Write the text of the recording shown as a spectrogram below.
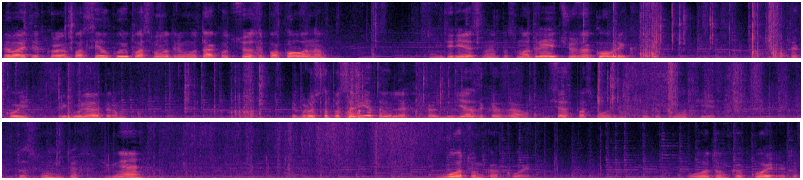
Давайте откроем посылку и посмотрим. Вот так вот все запаковано. Интересно посмотреть, что за коврик такой с регулятором. Вы просто посоветовали, как бы я заказал. Сейчас посмотрим, что тут у нас есть засунута фигня. Вот он какой. Вот он какой этот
